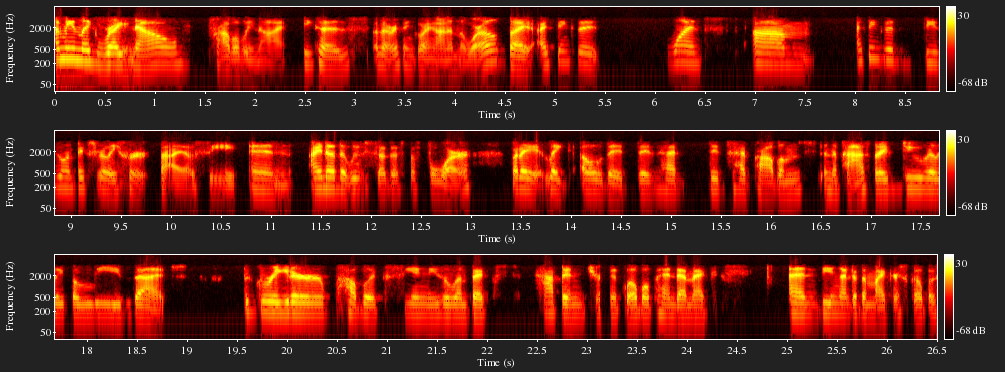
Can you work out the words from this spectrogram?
I mean, like right now, probably not because of everything going on in the world. But I think that once, um, I think that these Olympics really hurt the IOC, and I know that we've said this before, but I like, oh, that they've had they've had problems in the past, but I do really believe that the greater public seeing these Olympics happen during a global pandemic and being under the microscope of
